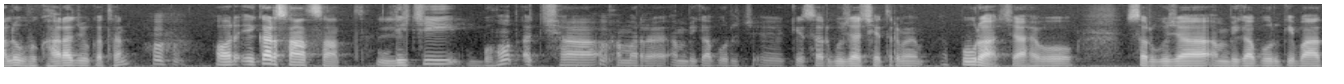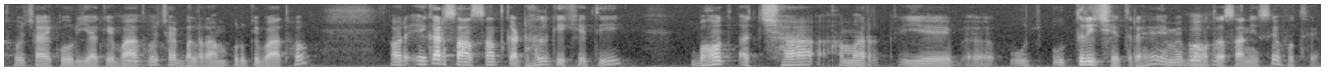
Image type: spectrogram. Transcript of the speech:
आलू बुखारा जो कथन और एकर साथ साथ लीची बहुत अच्छा हमार अंबिकापुर के सरगुजा क्षेत्र में पूरा चाहे वो सरगुजा अंबिकापुर की बात हो चाहे कोरिया के बात हो चाहे बलरामपुर की बात हो और एक साथ साथ कटहल की खेती बहुत अच्छा हमार ये उत्तरी क्षेत्र है इनमें बहुत आसानी से होते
